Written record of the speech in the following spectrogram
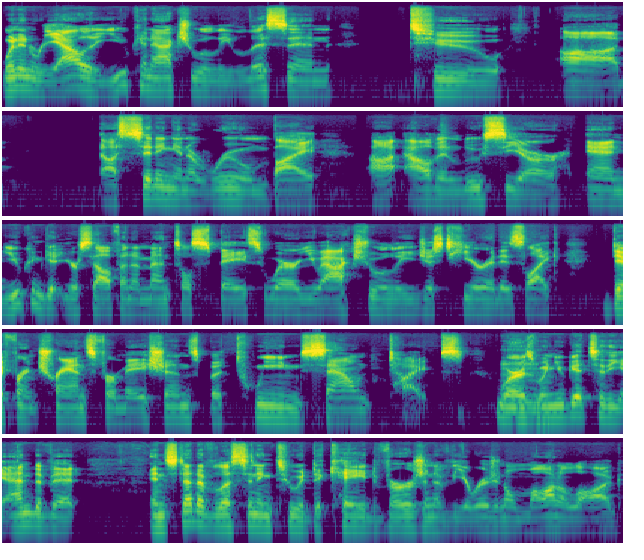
when in reality you can actually listen to uh, uh, sitting in a room by uh, Alvin Lucier, and you can get yourself in a mental space where you actually just hear it as like different transformations between sound types. Whereas mm. when you get to the end of it, instead of listening to a decayed version of the original monologue,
